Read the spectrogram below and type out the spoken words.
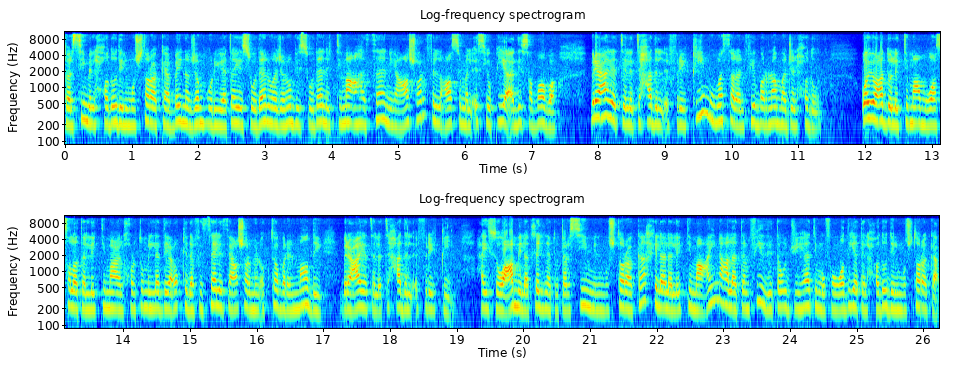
ترسيم الحدود المشتركة بين جمهوريتي السودان وجنوب السودان اجتماعها الثاني عشر في العاصمة الإثيوبية أديس أبابا برعاية الاتحاد الإفريقي ممثلا في برنامج الحدود. ويعد الاجتماع مواصلة لاجتماع الخرطوم الذي عقد في الثالث عشر من أكتوبر الماضي برعاية الاتحاد الإفريقي. حيث عملت لجنة ترسيم المشتركة خلال الاجتماعين على تنفيذ توجيهات مفوضية الحدود المشتركة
